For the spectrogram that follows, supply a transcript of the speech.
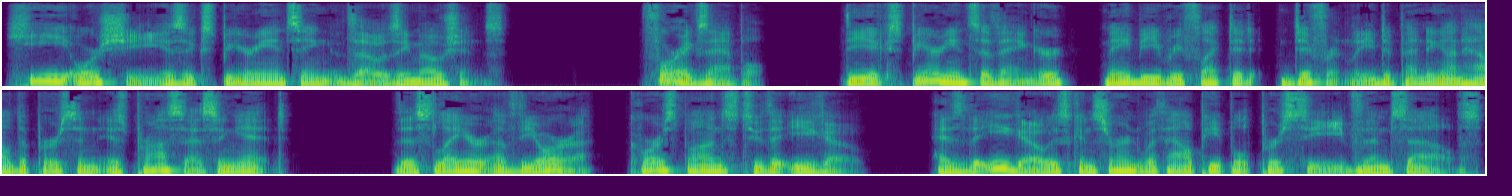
he or she is experiencing those emotions. For example, the experience of anger may be reflected differently depending on how the person is processing it. This layer of the aura corresponds to the ego, as the ego is concerned with how people perceive themselves.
